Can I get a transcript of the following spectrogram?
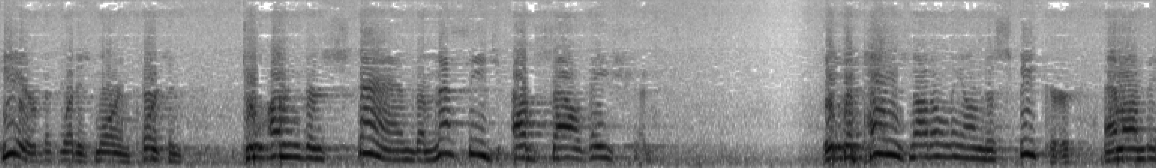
hear, but what is more important, to understand the message of salvation, it depends not only on the speaker and on the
